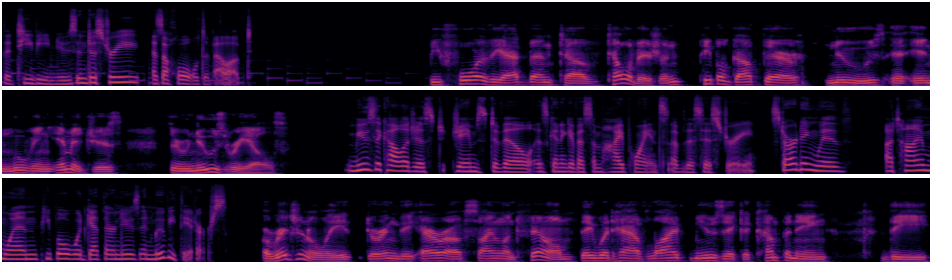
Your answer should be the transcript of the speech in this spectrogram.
the TV news industry as a whole developed. Before the advent of television, people got their news in moving images through newsreels. Musicologist James Deaville is going to give us some high points of this history, starting with a time when people would get their news in movie theaters. Originally, during the era of silent film, they would have live music accompanying the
